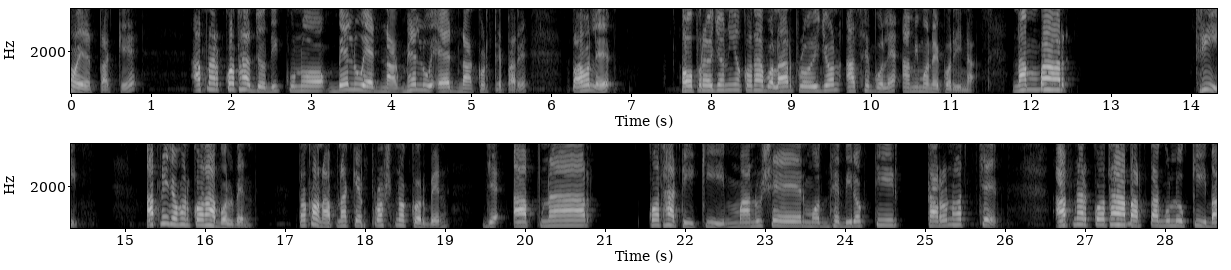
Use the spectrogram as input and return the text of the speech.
হয়ে থাকে, আপনার কথা যদি কোনো ভ্যালু অ্যাড না ভ্যালু অ্যাড না করতে পারে, তাহলে অপ্রয়োজনীয় কথা বলার প্রয়োজন আছে বলে আমি মনে করি না। নাম্বার থ্রি আপনি যখন কথা বলবেন, তখন আপনাকে প্রশ্ন করবেন যে আপনার কথাটি কি মানুষের মধ্যে বিরক্তির কারণ হচ্ছে? আপনার কথাবার্তাগুলো কি বা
